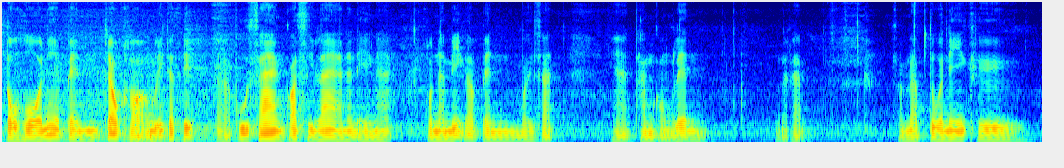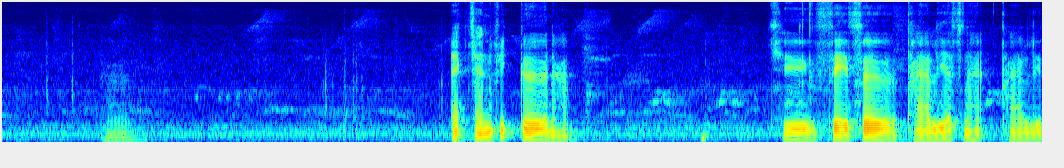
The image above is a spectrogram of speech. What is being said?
โตโฮเนี่ยเป็นเจ้าของลิขสิทธิ์ผู้สร้างก็ซิล่านั่นเองนะฮะโคนามิก็เป็นบริษัทนะฮะทำของเล่นนะครับสำหรับตัวนี้คือแอคชั่นฟิกเกอร์นะครับ ชื่อเซเซอร์ทาเลียสนะฮะทาลิ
